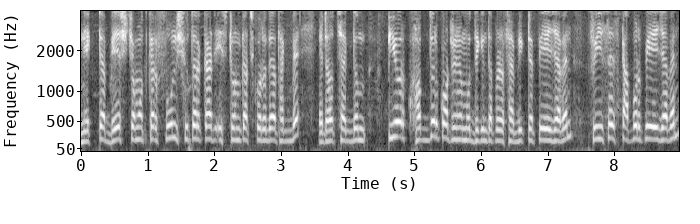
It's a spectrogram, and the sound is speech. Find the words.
নেকটা বেশ চমৎকার। ফুল সুতার কাজ স্টোন কাজ করে দেওয়া থাকবে। এটা হচ্ছে একদম পিওর খদ্দর কটনের মধ্যে কিন্তু আপনারা ফ্যাব্রিকটা পেয়ে যাবেন। ফ্রি সাইজ কাপড় পেয়ে যাবেন।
